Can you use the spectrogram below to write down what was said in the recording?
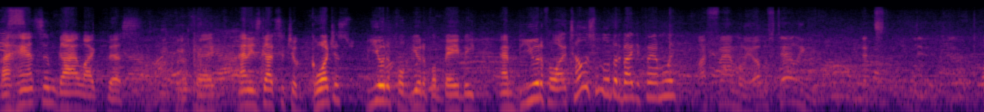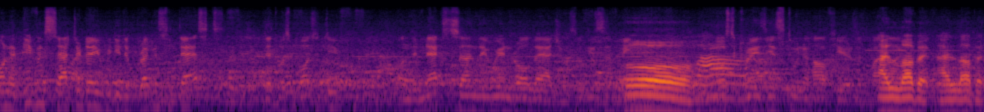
a handsome guy like this. Okay? And he's got such a gorgeous, beautiful, beautiful baby. And beautiful. Tell us a little bit about your family. My family, I was telling you that on a given Saturday we did a pregnancy test that was positive. On the next Sunday we enrolled Agel. So this has been Oh, the most craziest two and a half years of my I life. I love it. I love it.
